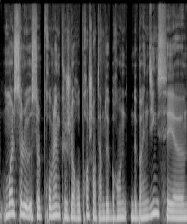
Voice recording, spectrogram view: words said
moi, le seul, seul problème que je leur reproche en termes de, brand, de branding, c'est euh,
